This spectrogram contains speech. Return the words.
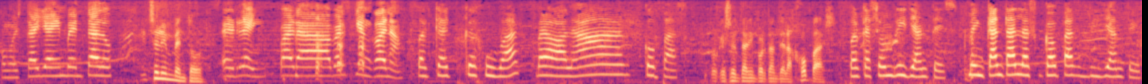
como está ya inventado, ¿Quién se lo inventó? el rey, para ver quién gana. Porque hay que jugar para ganar copas. ¿Y por qué son tan importantes las copas? Porque son brillantes. Me encantan las copas brillantes.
